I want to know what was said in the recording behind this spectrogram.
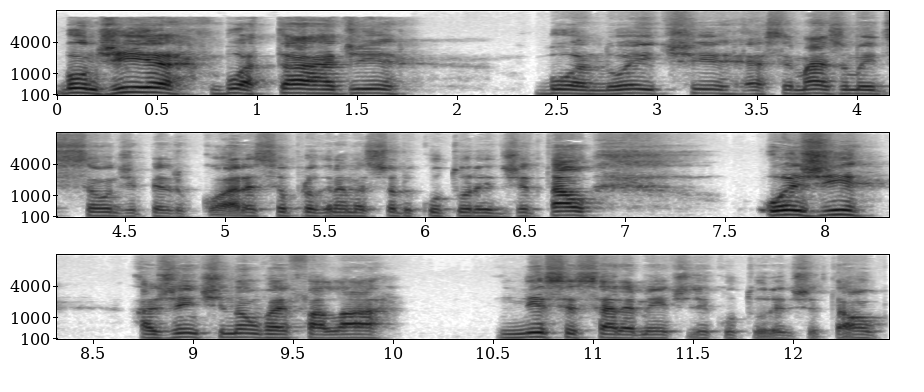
Bom dia, boa tarde, boa noite. Essa é mais uma edição de Pedro Cora, seu programa sobre cultura digital. Hoje a gente não vai falar necessariamente de cultura digital,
